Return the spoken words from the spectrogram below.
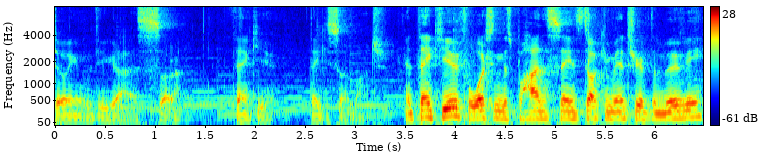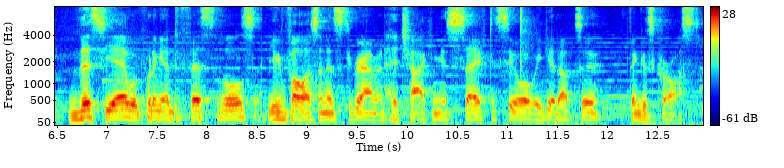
doing it with you guys. So thank you. Thank you so much. And thank you for watching this behind the scenes documentary of the movie. This year we're putting it into festivals. You can follow us on Instagram at Hitchhiking is Safe to see what we get up to. Fingers crossed.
